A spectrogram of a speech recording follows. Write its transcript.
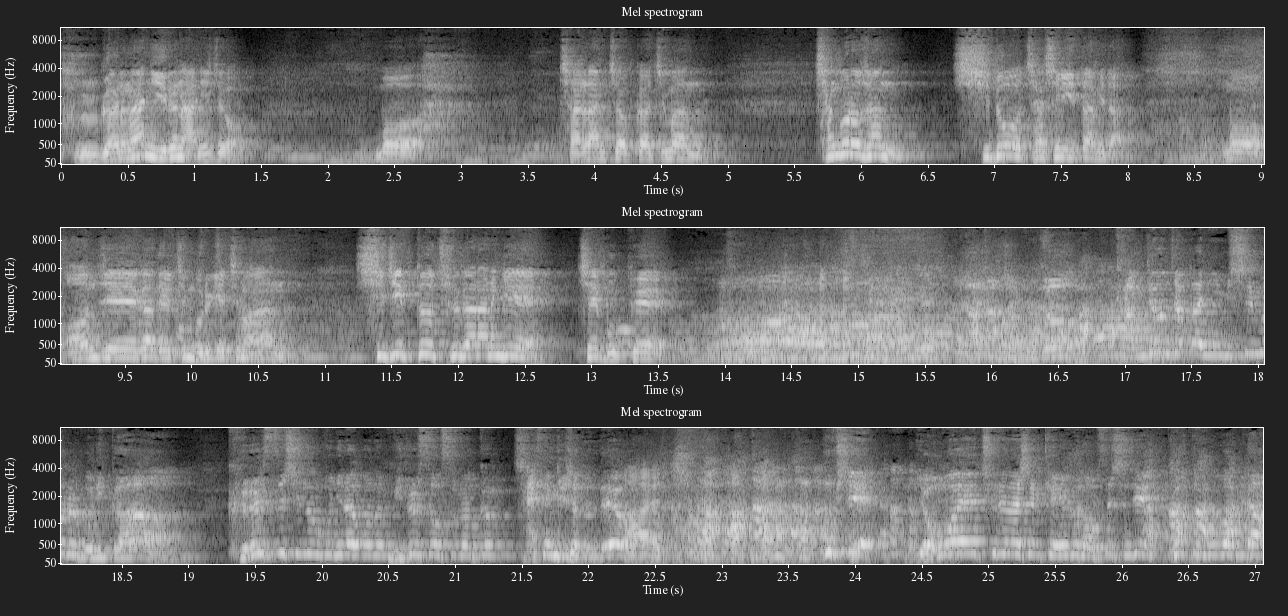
불가능한 일은 아니죠. 뭐 잘난 척 같지만 참고로 전 시도 자신이 있답니다. 뭐 언제가 될지 모르겠지만 시집도 출간하는 게 제 목표예요. 저 강재원 작가님 실물을 보니까 글을 쓰시는 분이라고는 믿을 수 없을 만큼 잘생기셨는데요. 아, 혹시 영화에 출연하실 계획은 없으신지 그것도 궁금합니다.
